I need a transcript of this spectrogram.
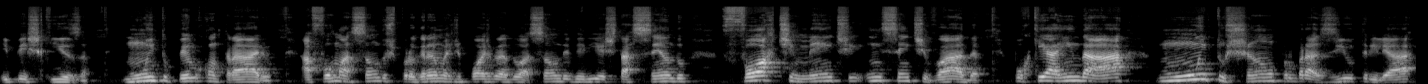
e pesquisa. Muito pelo contrário, a formação dos programas de pós-graduação deveria estar sendo fortemente incentivada, porque ainda há muito chão para o Brasil trilhar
